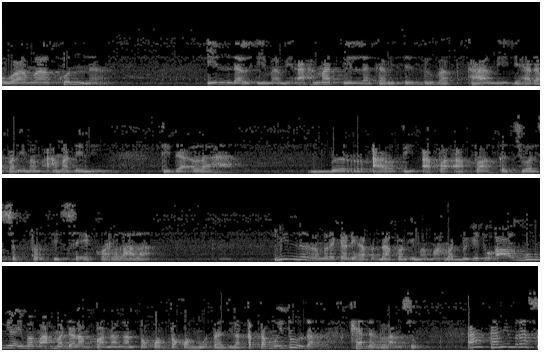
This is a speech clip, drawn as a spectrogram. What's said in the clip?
"Wa ma kunna indal Imami Ahmad illa kami dubab." Kami di hadapan Imam Ahmad ini tidaklah berarti apa-apa kecuali seperti seekor lalat. Minder mereka di hadapan Imam Ahmad. Begitu agungnya Imam Ahmad dalam pandangan tokoh-tokoh Mu'tazilah. Ketemu itu udah kader langsung. Ah, kami merasa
